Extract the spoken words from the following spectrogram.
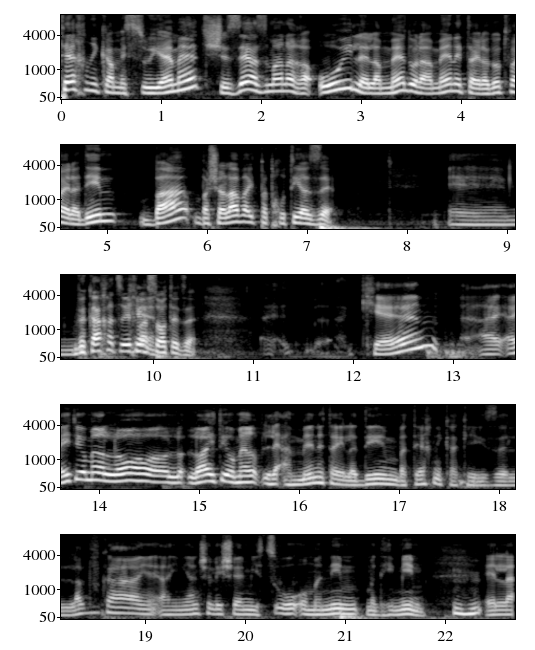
טכניקה מסוימת, שזה הזמן הראוי ללמד או לאמן את הילדות והילדים בה, בשלב ההתפתחותי הזה. אמ, וככה צריך כן. לעשות את זה. כן, הייתי אומר, לא, לא, לא הייתי אומר לאמן את הילדים בטכניקה, כי זה לאו דווקא העניין שלי שהם יצאו אומנים מדהימים, mm-hmm. אלא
